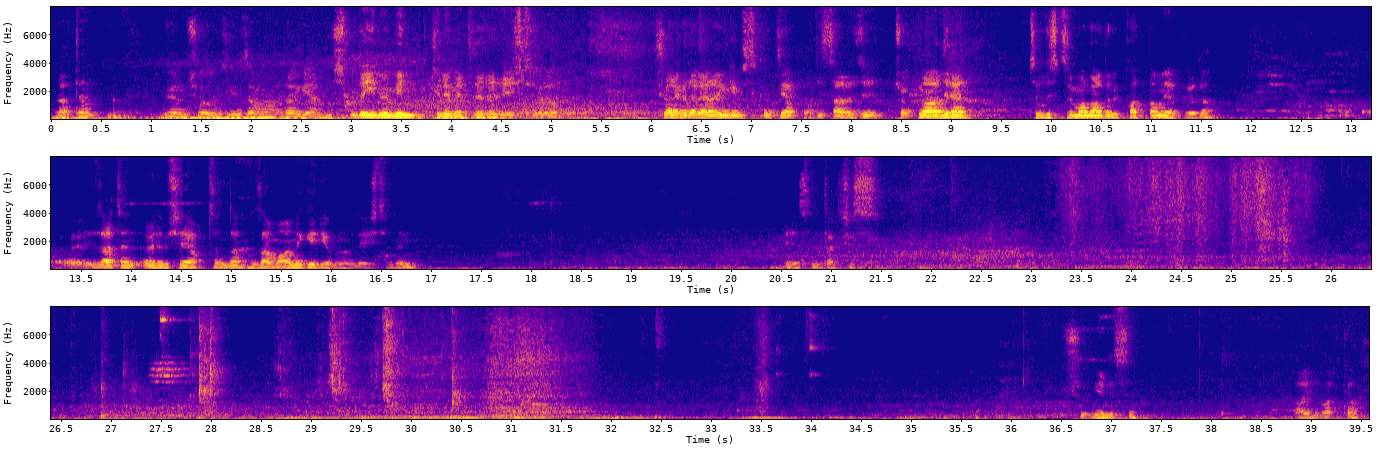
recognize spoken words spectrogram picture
Zaten görmüş olduğunuz gibi zamanında gelmiş. Bu da 20 bin kilometrede değiştiriyorum. Şu ana kadar herhangi bir sıkıntı yapmadı. Sadece çok nadiren çalıştırmalarda bir patlama yapıyordu. Ee, Zaten öyle bir şey yaptığında zamanı geliyor bunun değiştirmenin. Yenisini takacağız. Şu yenisi. Aynı marka.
